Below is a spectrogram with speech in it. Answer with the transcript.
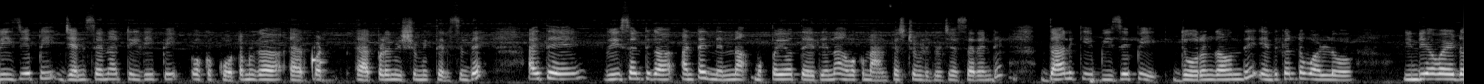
బీజేపీ జనసేన టీడీపీ ఒక కూటమిగా ఏర్పడ్ ఏర్పడిన విషయం మీకు తెలిసిందే. అయితే రీసెంట్గా అంటే నిన్న ముప్పయో తేదీన ఒక మేనిఫెస్టో విడుదల చేశారండి. దానికి బీజేపీ దూరంగా ఉంది. ఎందుకంటే వాళ్ళు ఇండియా వైడ్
